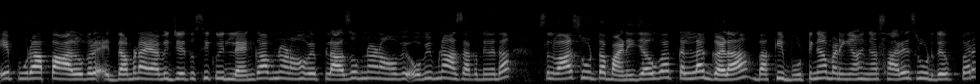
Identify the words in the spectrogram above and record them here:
ਇਹ ਪੂਰਾ ਆਪਾਂ ਆਲ ਓਵਰ ਇਦਾਂ ਬਣਾਇਆ ਵੀ ਜੇ ਤੁਸੀਂ ਕੋਈ ਲਹਿੰਗਾ ਬਣਾਉਣਾ ਹੋਵੇ ਪਲਾਜ਼ੋ ਬਣਾਉਣਾ ਹੋਵੇ, ਉਹ ਵੀ ਬਣਾ ਸਕਦੇ ਹੋ ਇਹਦਾ। ਸਲਵਾਰ ਸੂਟ ਤਾਂ ਬਣ ਹੀ ਜਾਊਗਾ, ਕੱਲਾ ਗਲਾ, ਬਾਕੀ ਬੂਟੀਆਂ ਬਣੀਆਂ ਹੋਈਆਂ ਸਾਰੇ ਸੂਟ ਦੇ ਉੱਪਰ।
